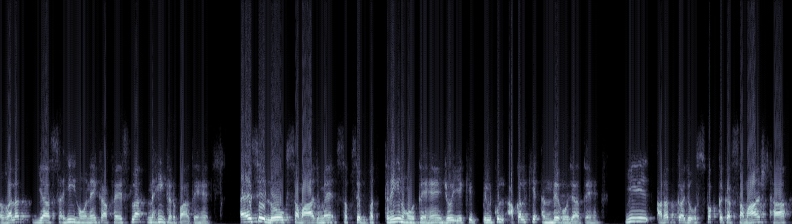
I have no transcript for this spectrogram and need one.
गलत या सही होने का फैसला नहीं कर पाते हैं। ऐसे लोग समाज में सबसे बदतरीन होते हैं, जो ये कि बिल्कुल अकल के अंधे हो जाते हैं। ये अरब का जो उस वक्त का समाज था,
